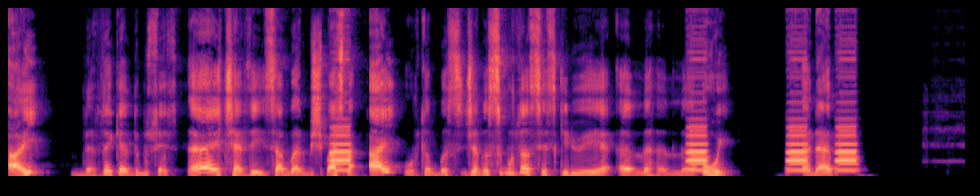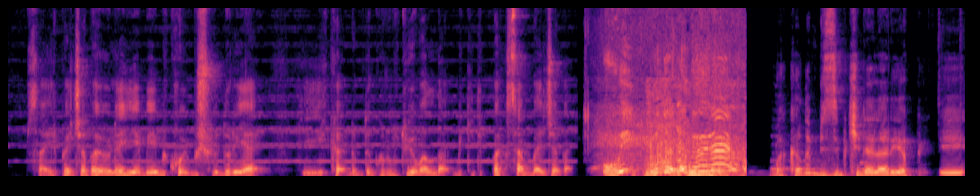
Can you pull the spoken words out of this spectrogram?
Ay! Nereden geldi bu ses? Ha içeride insan varmış. Basma. Ay! Oradan basınca nasıl buradan ses geliyor ya? Allah Allah. Oy! Anam. Sahip acaba öyle yemeği mi koymuş mudur ya? İyi karnımda gurultuyor valla. Bir gidip baksam mı acaba? Oy! Bu da ne böyle? Bakalım bizimki neler yapıyor. Ee,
